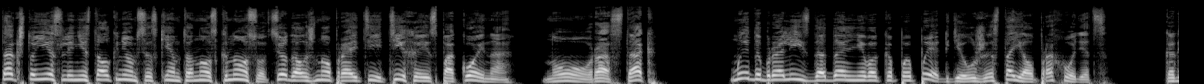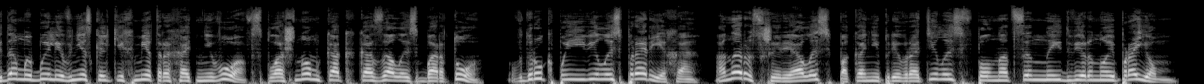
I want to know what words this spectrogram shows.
так что если не столкнемся с кем-то нос к носу, все должно пройти тихо и спокойно. Ну, раз так...» Мы добрались до дальнего КПП, где уже стоял проходец. Когда мы были в нескольких метрах от него, в сплошном, как казалось, борту, Вдруг появилась прореха. Она расширялась, пока не превратилась в полноценный дверной проем.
